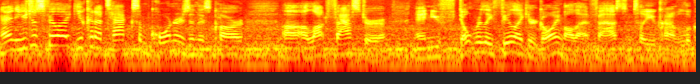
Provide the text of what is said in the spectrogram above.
and you just feel like you can attack some corners in this car uh, a lot faster, and you don't really feel like you're going all that fast until you kind of look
